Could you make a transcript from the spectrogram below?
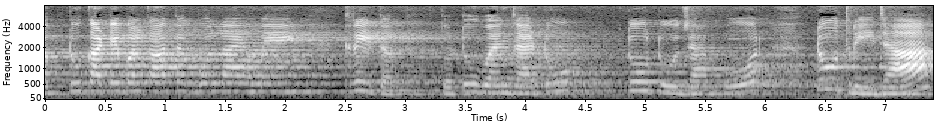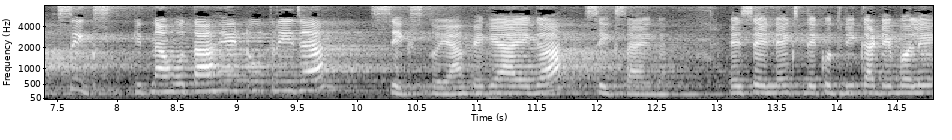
अब टू का टेबल कहाँ तक बोलना है हमें? थ्री तक। तो टू वन जा टू टू टू जा फोर टू थ्री जा सिक्स कितना होता है? टू थ्री जा सिक्स तो यहाँ पे क्या आएगा? सिक्स आएगा। ऐसे नेक्स्ट देखो थ्री का टेबल है।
